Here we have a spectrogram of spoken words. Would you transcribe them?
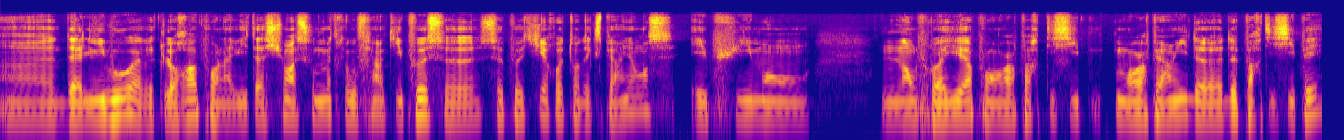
Euh, d'Alibo avec Laura pour l'invitation à soumettre et vous faire un petit peu ce, petit retour d'expérience. Et puis mon employeur pour m'avoir permis de, participer.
